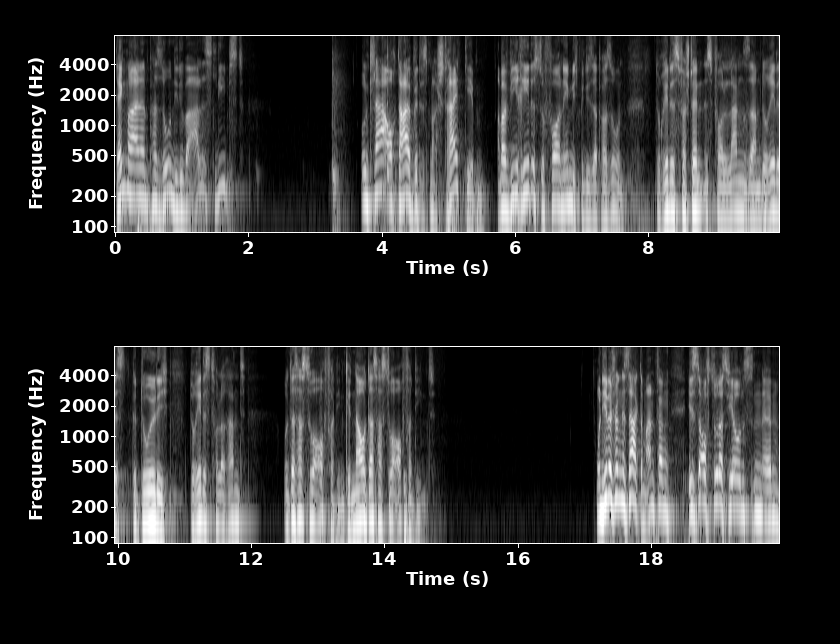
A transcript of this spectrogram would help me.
Denk mal an eine Person, die du über alles liebst. Und klar, auch da wird es mal Streit geben. Aber wie redest du vornehmlich mit dieser Person? Du redest verständnisvoll, langsam, du redest geduldig, du redest tolerant. Und das hast du auch verdient. Genau das hast du auch verdient. Und hier habe ich schon gesagt, am Anfang ist es oft so, dass wir uns ein, ähm,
